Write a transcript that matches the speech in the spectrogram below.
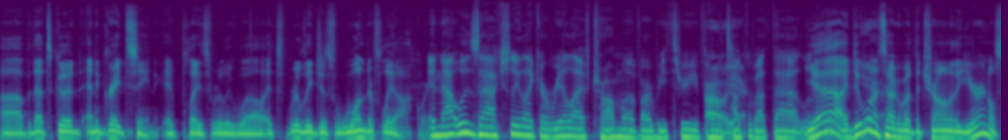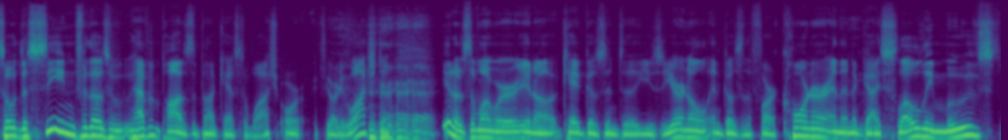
uh, but that's good and a great scene. It plays really well. It's really just wonderfully awkward. And that was actually like a real life trauma of RB3. If you Oh, want to talk yeah. about that, a little yeah, I bit. do want to talk about the trauma of the urinal. So the scene for those who haven't paused the podcast to watch, or if you already watched it, you know, it's the one where you know Cade goes into use the urinal and goes in the far corner, and then a guy slowly moves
